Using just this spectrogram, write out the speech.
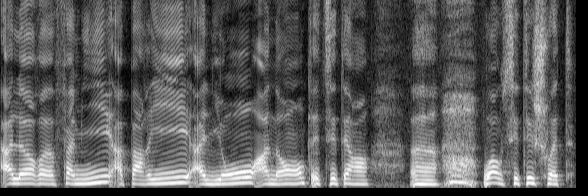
à leur famille à Paris, à Lyon, à Nantes, etc. Euh, waouh, c'était chouette.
